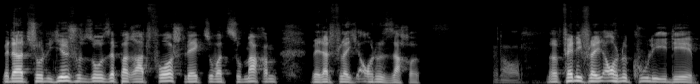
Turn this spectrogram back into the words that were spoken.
Wenn er das schon hier schon so separat vorschlägt, sowas zu machen, wäre das vielleicht auch eine Sache. Genau. Ne, Fände ich vielleicht auch eine coole Idee.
